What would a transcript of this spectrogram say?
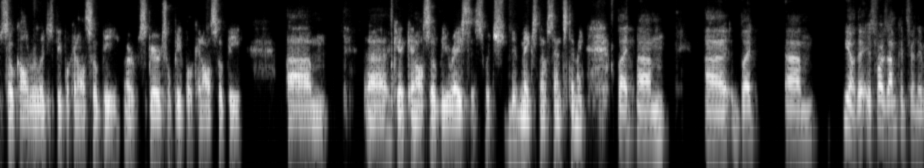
so-called religious people can also be, or spiritual people can also be, um, uh, can, also be racist, which makes no sense to me. But um, uh, but um, you know, as far as I'm concerned, there,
